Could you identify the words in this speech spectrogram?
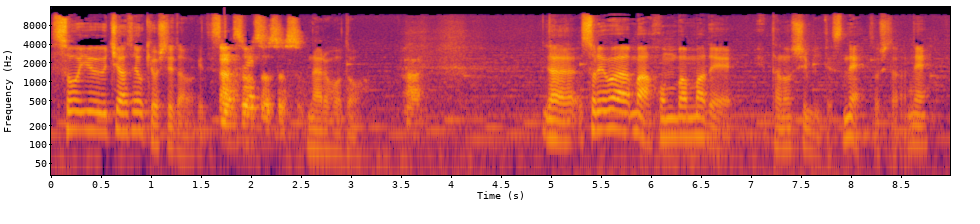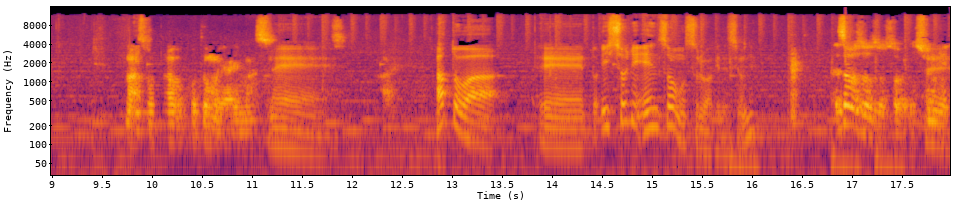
そういう打ち合わせを今日してたわけですか。うん、そうそうそうそう。なるほど。はい。じゃあそれはまあ本番まで楽しみですね。そしたらね。まあそんなこともやりますね。ええ。はいあとは、えー、と一緒に演奏もするわけですよね。そうそうそうそう、一緒に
